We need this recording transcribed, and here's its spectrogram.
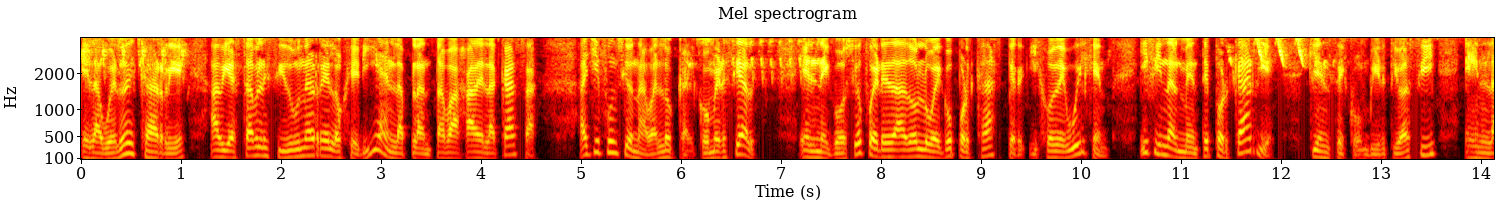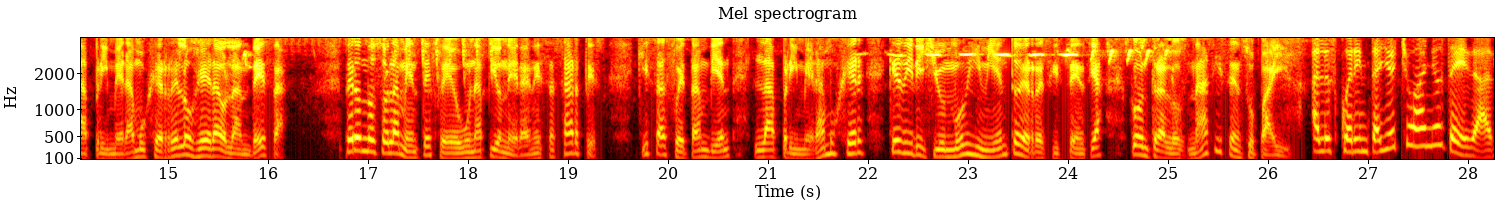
El abuelo de Carrie había establecido una relojería en la planta baja de la casa. Allí funcionaba el local comercial. El negocio fue heredado luego por Casper, hijo de Wilhelm, y finalmente por Carrie, quien se convirtió así en la primera mujer relojera holandesa. Pero no solamente fue una pionera en esas artes, quizás fue también la primera mujer que dirigió un movimiento de resistencia contra los nazis en su país. A los 48 años de edad,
